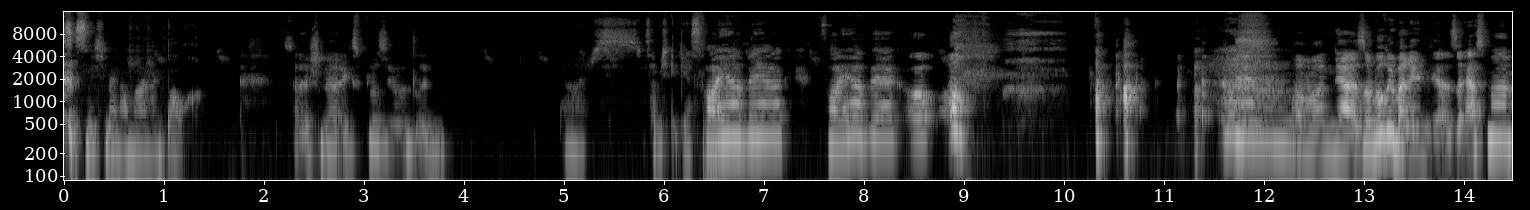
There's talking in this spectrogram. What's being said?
es ist nicht mehr normal, mein Bauch. Da ist eine Explosion drin. Was, was habe ich gegessen? Feuerwerk, Feuerwerk, oh, oh. Oh Mann, ja, also worüber reden wir? Also erstmal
